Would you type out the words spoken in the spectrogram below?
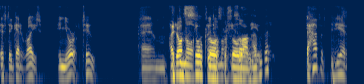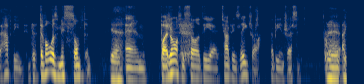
if they get it right in Europe too. Um, I don't know. So if, close know for so long, the- haven't they? They haven't. Yeah, they have been. They- They've always missed something. Yeah. Um, but I don't know if you saw the uh, Champions League draw. That'd be interesting. Uh, I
